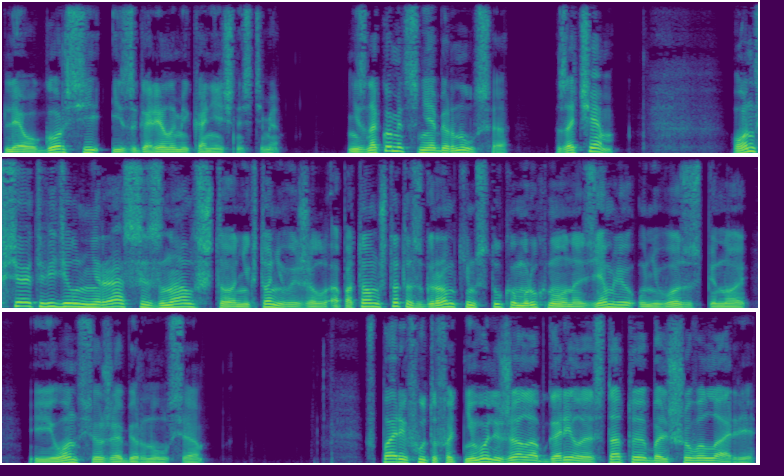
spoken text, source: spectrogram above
Лео Горси и загорелыми конечностями. Незнакомец не обернулся. Зачем? Он все это видел не раз и знал, что никто не выжил, а потом что-то с громким стуком рухнуло на землю у него за спиной, и он все же обернулся. В паре футов от него лежала обгорелая статуя большого Ларри.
